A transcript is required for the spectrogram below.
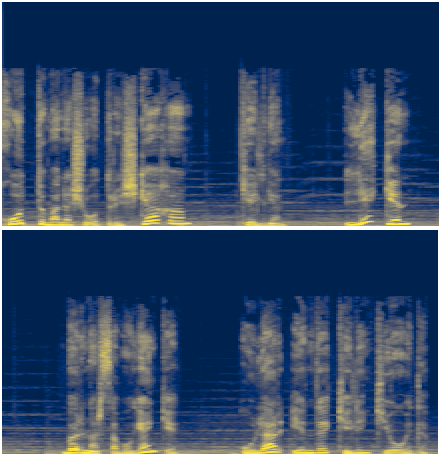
xuddi mana shu o'tirishga ham kelgan. Lekin bir narsa bo'lganki ular endi kelin kuyov edi.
